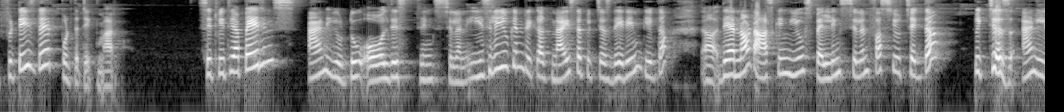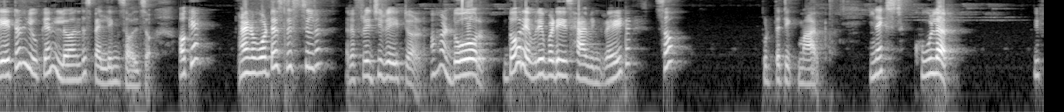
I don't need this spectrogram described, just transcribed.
If it is there, put the tick mark. Sit with your parents and you do all these things children. Easily you can recognize the pictures. They didn't give the, uh, they are not asking you spellings children. First you check the pictures and later you can learn the spellings also. Okay? And what is this children? Refrigerator, uh -huh, door, door everybody is having, right? So, put the tick mark. Next, cooler. If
